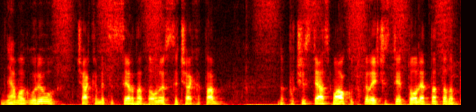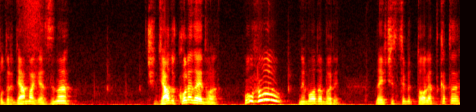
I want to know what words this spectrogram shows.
Няма горило. Чакаме цистерната. Оня се чака там. Да почисти аз малко тук, да изчистя туалетната, да подредя магазина. Че дядо Коледа идва. Уху! Не мога да бъде. Да изчистиме туалетката.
